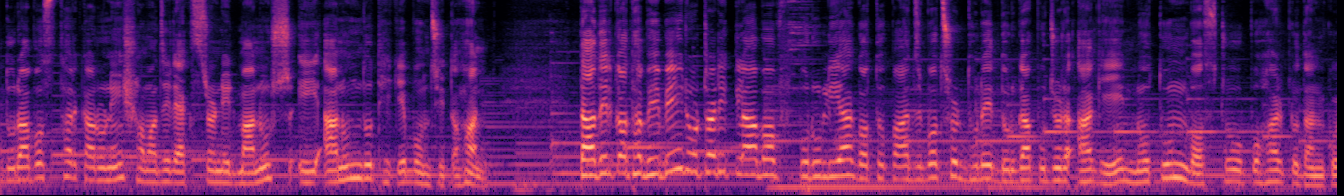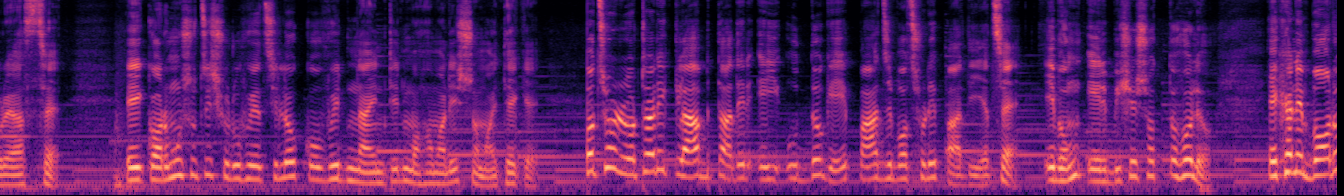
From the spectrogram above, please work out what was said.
দুরাবস্থার কারণে সমাজের এক শ্রেণির মানুষ এই আনন্দ থেকে বঞ্চিত হন। তাদের কথা ভেবেই রোটারি ক্লাব অফ পুরুলিয়া গত পাঁচ বছর ধরে দুর্গাপুজোর আগে নতুন বস্ত্র উপহার প্রদান করে আসছে। এই কর্মসূচি শুরু হয়েছিল কোভিড নাইন্টিন মহামারীর সময় থেকে। বছর রোটারি ক্লাব তাদের এই উদ্যোগে পাঁচ বছরে পা দিয়েছে এবং এর বিশেষত্ব হল, এখানে বড়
